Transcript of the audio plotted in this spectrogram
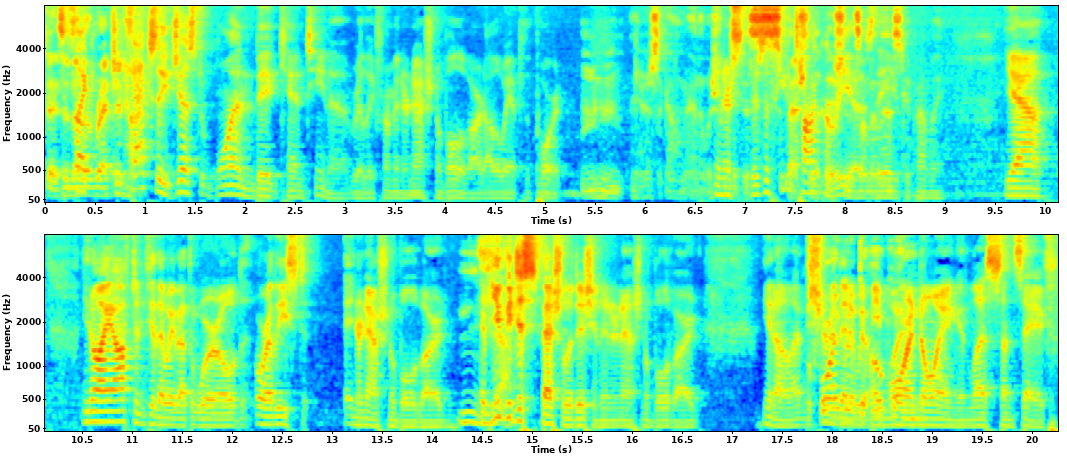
There's It's another like- wretched It's hive. actually just one big cantina, really, from International Boulevard all the way up to the port. Mm-hmm. You're just like, oh man, I wish Inter- we could there's a this few taquerias that you could probably. Yeah, you know, I often feel that way about the world, or at least International Boulevard. Mm, if you could just special edition International Boulevard, you know, I'm Before sure that it would be more annoying and less unsafe.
